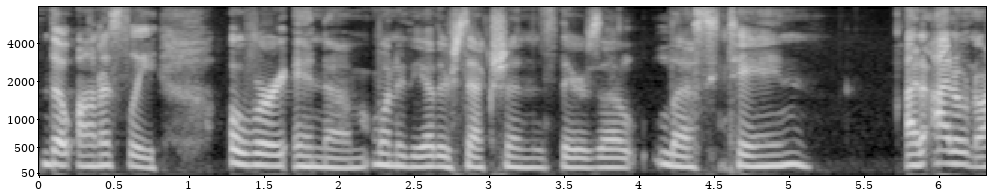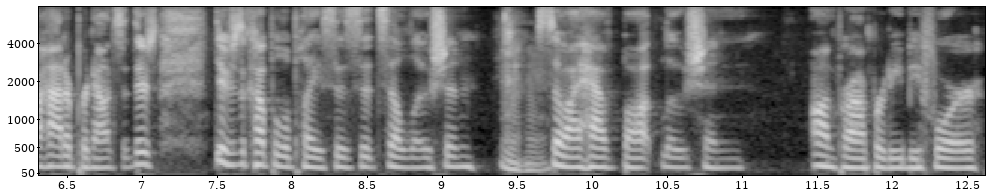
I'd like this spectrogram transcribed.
Though honestly, over in um, one of the other sections, there's a Lestane. I, I don't know how to pronounce it. There's there's a couple of places that sell lotion, so I have bought lotion on property before.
